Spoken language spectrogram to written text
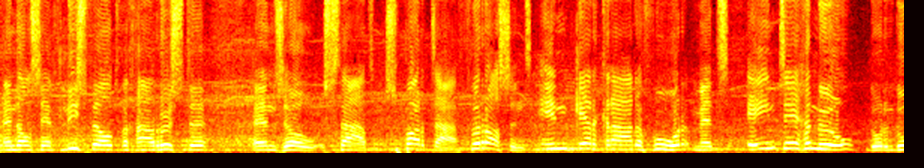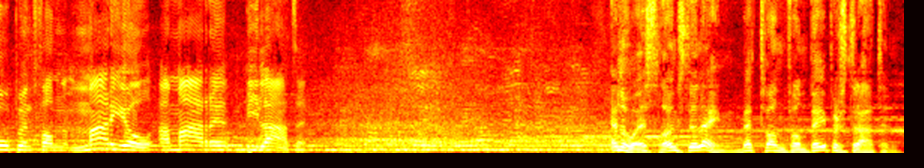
En dan zegt Liesveld we gaan rusten. En zo staat Sparta verrassend in Kerkrade voor met 1 tegen 0. Door een doelpunt van Mario Amare Bilate. NOS langs de lijn met Twan van Peperstraten.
